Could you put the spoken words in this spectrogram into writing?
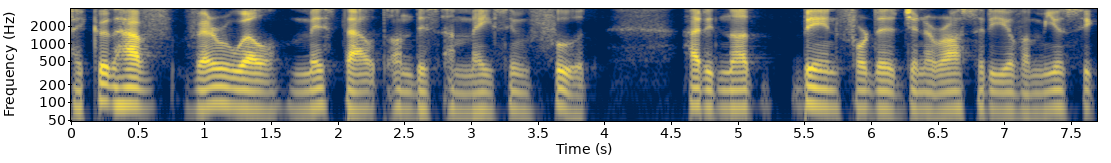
I could have very well missed out on this amazing food had it not been for the generosity of a music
